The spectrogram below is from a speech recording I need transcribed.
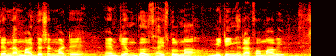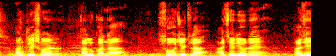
તેમના માર્ગદર્શન માટે એમટીએમ ગર્લ્સ હાઈસ્કૂલમાં મિટિંગ રાખવામાં આવી. અંકલેશ્વર તાલુકાના સો જેટલા આચાર્યોને આજે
